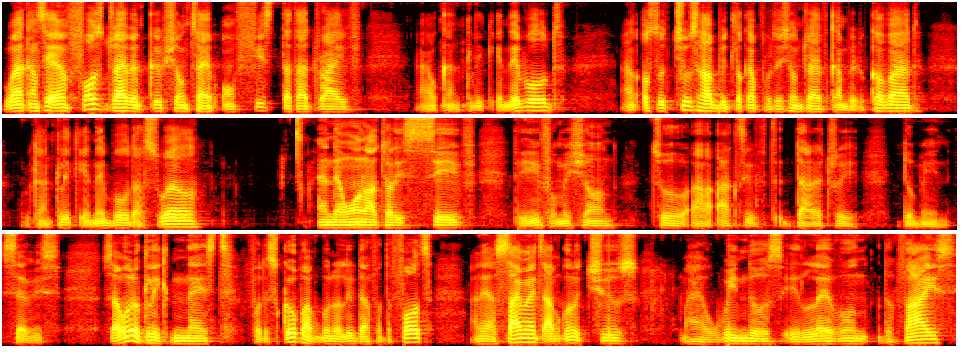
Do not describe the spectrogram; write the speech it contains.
Well, I can say enforce drive encryption type on fixed data drive. I can click enabled and also choose how BitLocker protection drive can be recovered. We can click enabled as well. And then we'll actually save the information to our Active Directory domain service. So I'm going to click next. For the scope, I'm going to leave that for default. And the assignment, I'm going to choose my Windows 11 device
